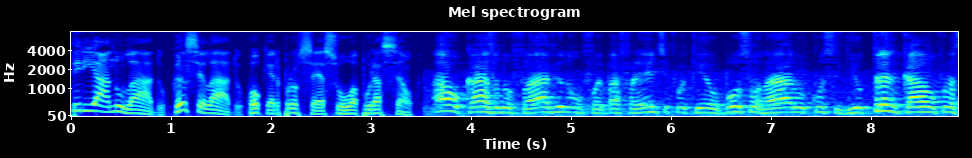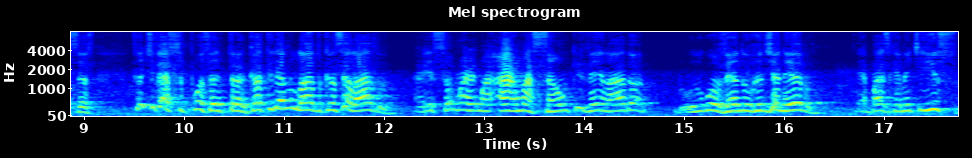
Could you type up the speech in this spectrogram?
teria anulado, cancelado qualquer processo ou apuração. Ah, o caso do Flávio não foi para frente porque o Bolsonaro conseguiu trancar o processo. Se eu tivesse posto de trancar, teria anulado, cancelado. Isso é uma, uma armação que vem lá do, do governo do Rio de Janeiro. É basicamente isso.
